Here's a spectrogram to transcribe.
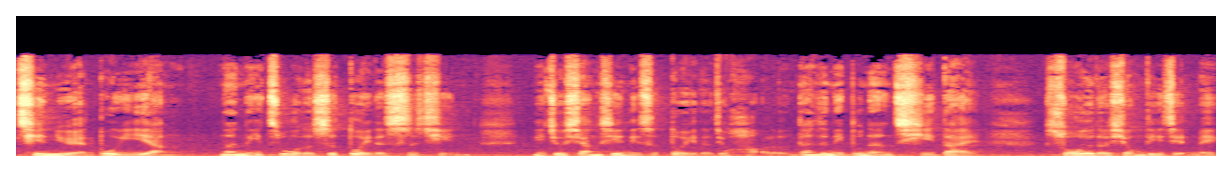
亲缘不一样，那你做的是对的事情，你就相信你是对的就好了。但是你不能期待所有的兄弟姐妹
